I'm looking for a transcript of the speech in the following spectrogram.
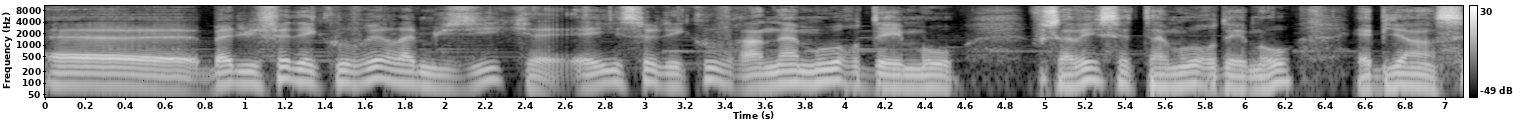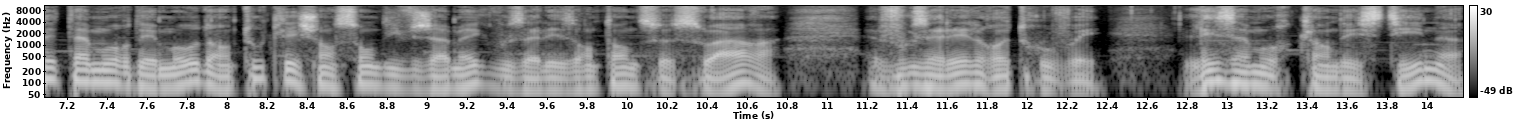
euh, bah, lui fait découvrir la musique et il se découvre un amour des mots. Vous savez, cet amour des mots, eh bien, cet amour des mots, dans toutes les chansons d'Yves Jamais que vous allez entendre ce soir, vous allez le retrouver. Les amours clandestines,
